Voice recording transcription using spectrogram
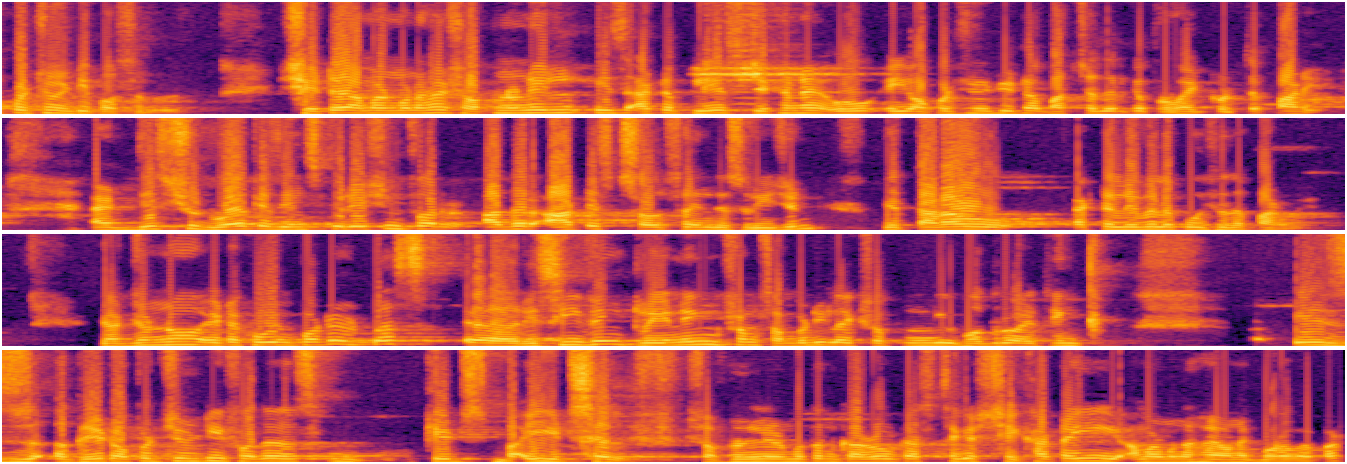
opportunity possible সেটা আমার মনে হয় স্বপ্ননীল ইজ একটা প্লেস যেখানে ও এই অপরচুনিটিটা বাচ্চাদেরকে প্রোভাইড করতে পারে। And this should work as inspiration for other artist also in this reason যে তারাও একটা লেভেলে পৌঁছতে পারবে। যার জন্য এটা খুব important plus receiving training from somebody like Swapnanil Bhadra I think is a great opportunity for the kids by itself স্বপ্ননীলের মতন কারোর কাছ থেকে শেখাটাই আমার মনে হয় অনেক বড় ব্যাপার।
